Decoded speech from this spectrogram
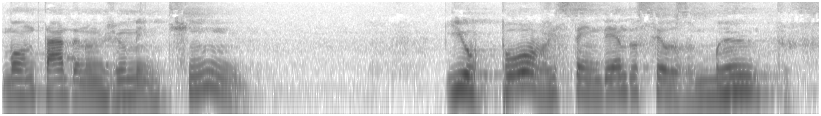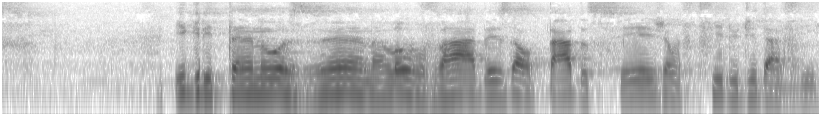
Montado num jumentinho. E o povo estendendo seus mantos e gritando: Hosana, louvado, exaltado seja o filho de Davi.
